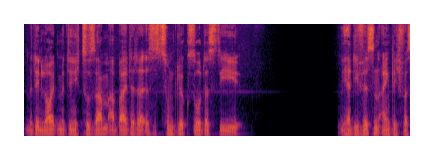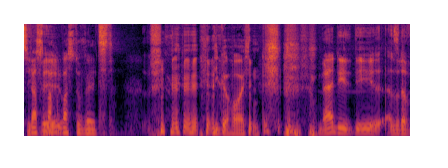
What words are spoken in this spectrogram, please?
mit den Leuten, mit denen ich zusammenarbeite, da ist es zum Glück so, dass die ja, die wissen eigentlich, was ich das will. machen, was du willst. die gehorchten. Nein, die, die, also da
